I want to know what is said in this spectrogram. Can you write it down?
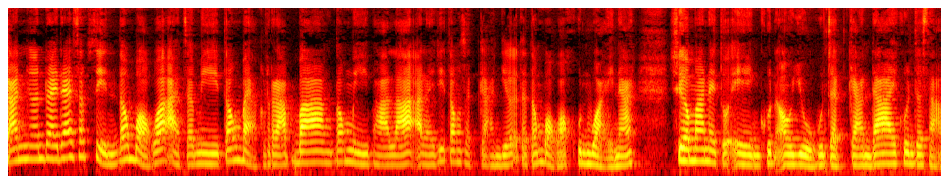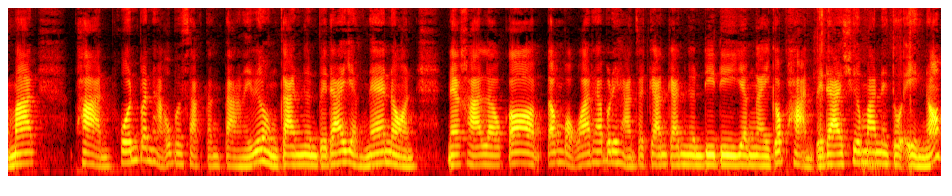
การเงินรายได้ทรัพย์สินต้องบอกว่าอาจจะมีต้องแบกรับบ้าง ต้องมีภาระอะไรที่ต้องจัดการเยอะ แต่ต้องบอกว่าคุณไหวนะ เชื่อมั่นในตัวเอง คุณเอาอยู่คุณจัดการได้ คุณจะสามารถผ่านพ้นปัญหาอุปสรรคต่างๆ ในเรื่องของการเงินไปได้อย่างแน่นอนนะคะแล้วก็ต้องบอกว่าถ้าบริหารจัดการการเงินดีๆ ยังไงก็ผ่านไปได้เชื่อมั่นในตัวเองเนาะ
